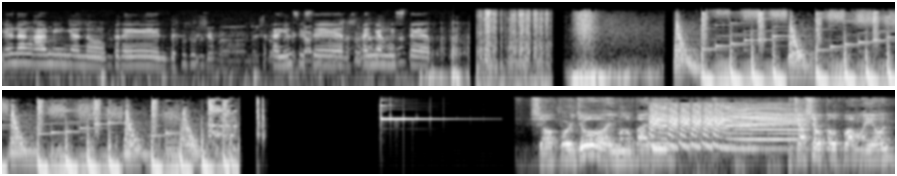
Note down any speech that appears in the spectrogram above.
Yan ang aming ano, friend. Saka yun si sir. Kanyang mister. Shout for joy, mga buddy. Magsa-shoutout po ako ngayon.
